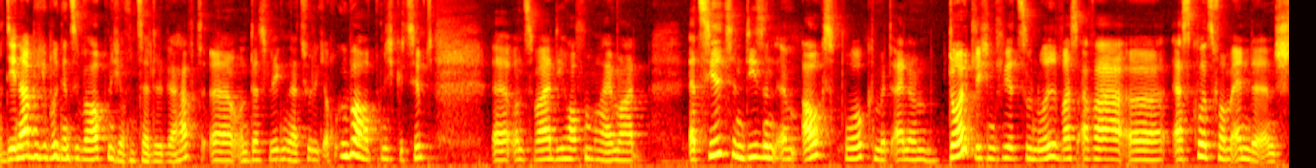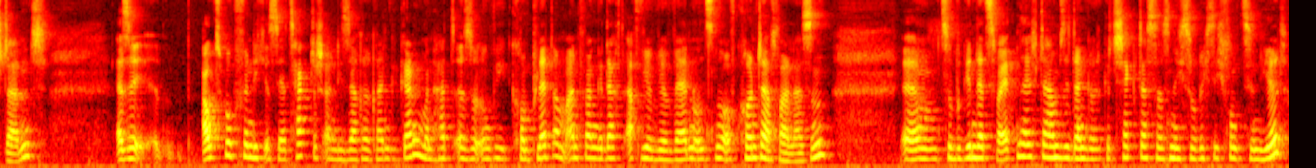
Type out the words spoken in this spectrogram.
Den habe ich übrigens überhaupt nicht auf dem Zettel gehabt äh, und deswegen natürlich auch überhaupt nicht getippt. Äh, und zwar die Hoffenheimer erzielten diesen im Augsburg mit einem deutlichen 4 zu 0, was aber äh, erst kurz vorm Ende entstand. Also äh, Augsburg, finde ich, ist sehr taktisch an die Sache rangegangen. Man hat also irgendwie komplett am Anfang gedacht, ach, wir, wir werden uns nur auf Konter verlassen. Ähm, zu Beginn der zweiten Hälfte haben sie dann ge gecheckt, dass das nicht so richtig funktioniert.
